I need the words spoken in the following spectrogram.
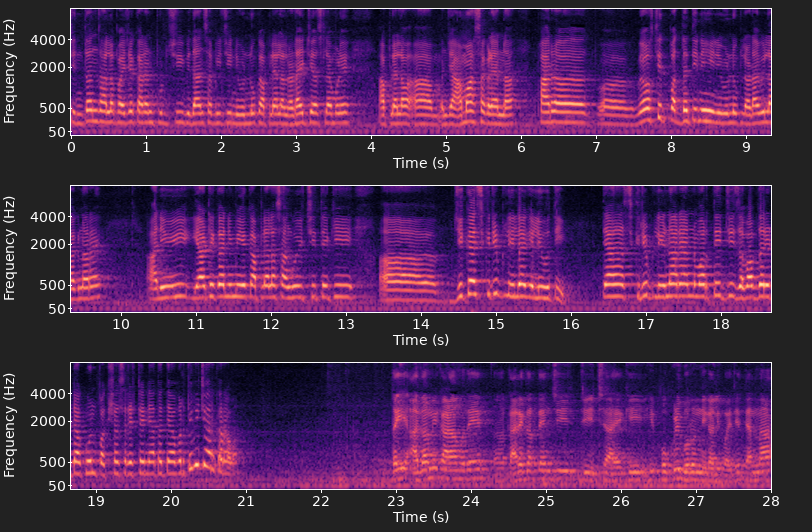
चिंतन झालं पाहिजे कारण पुढची विधानसभेची निवडणूक आपल्याला लढायची असल्यामुळे आपल्याला म्हणजे आम्हा सगळ्यांना फार व्यवस्थित पद्धतीने ही निवडणूक लढावी लागणार आहे. आणि या ठिकाणी मी एक आपल्याला सांगू इच्छिते की जी काही स्क्रिप्ट लिहिल्या गेली होती त्या स्क्रिप्ट लिहिणाऱ्यांवरती जी जबाबदारी टाकून पक्षश्रेष्ठीने आता त्यावरती विचार करावा. तरी आगामी काळामध्ये कार्यकर्त्यांची जी इच्छा आहे की ही पोकळी भरून निघाली पाहिजे. त्यांना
